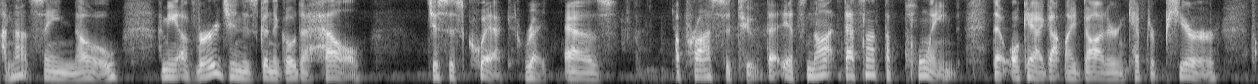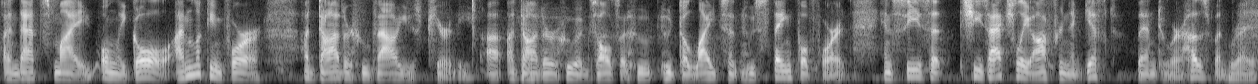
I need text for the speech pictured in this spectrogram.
I'm not saying no. I mean, a virgin is going to go to hell just as quick Right. as a prostitute. That it's not that's not the point that okay, I got my daughter and kept her pure and that's my only goal. I'm looking for a daughter who values purity, a, a daughter who exalts it, who who delights in, it, who's thankful for it and sees that she's actually offering a gift then to her husband. Right.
